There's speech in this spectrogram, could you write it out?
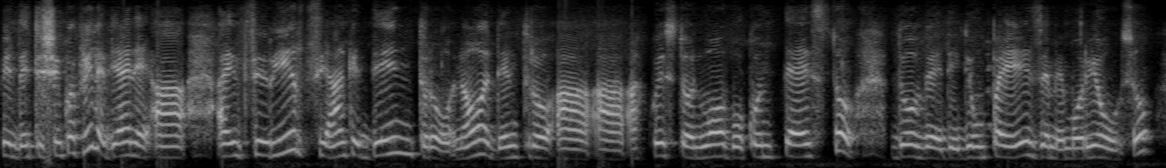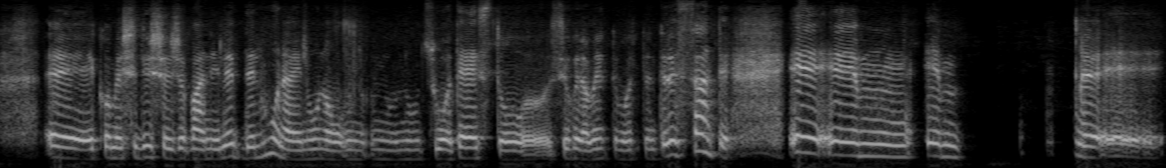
Il 25 aprile viene a a inserirsi anche dentro, no? dentro a, a, a, questo nuovo contesto dove, di, di un paese memorioso, eh, come ci dice Giovanni De Luna in, uno, in un suo testo sicuramente molto interessante. E, e, e, eh,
